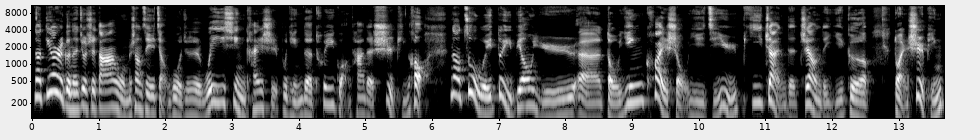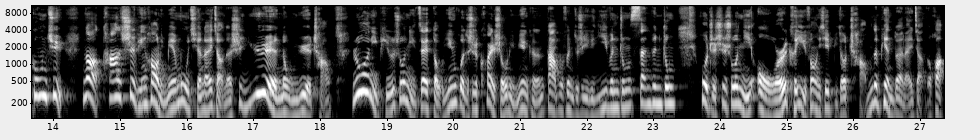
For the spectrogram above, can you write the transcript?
那第二个呢，就是当然我们上次也讲过，就是微信开始不停的推广它的视频号。那作为对标于呃抖音、快手以及于 B 站的这样的一个短视频工具，那它视频号里面目前来讲呢是越弄越长。如果你比如说你在抖音或者是快手里面，可能大部分就是一个一分钟、三分钟，或者是说你偶尔可以放一些比较长的片段来讲的话。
